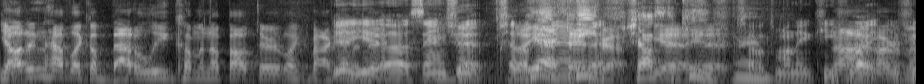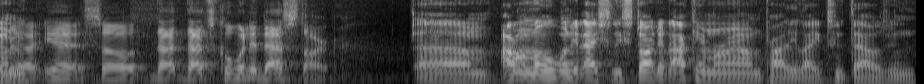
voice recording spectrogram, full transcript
Y'all didn't have like a battle league coming up out there like back then? Yeah, in the yeah. day. Uh, Sand Trap. did? Shout out Like, to Yeah, Sand Keith. Trap. Shouts to Keith. yeah. Shout out to my nigga Keith Nah, Wright. I, I you feel remember me? that. Yeah, so that that's cool. When did that start? Um, I don't know when it actually started. I came around probably like 2000.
